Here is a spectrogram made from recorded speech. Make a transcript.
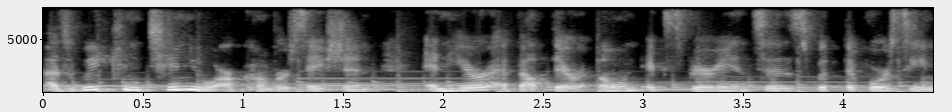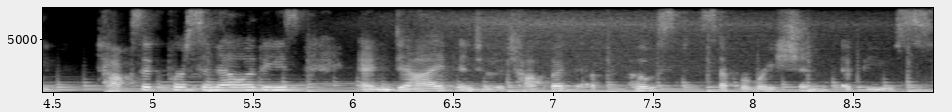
as we continue our conversation and hear about their own experiences with divorcing toxic personalities and dive into the topic of post separation abuse.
